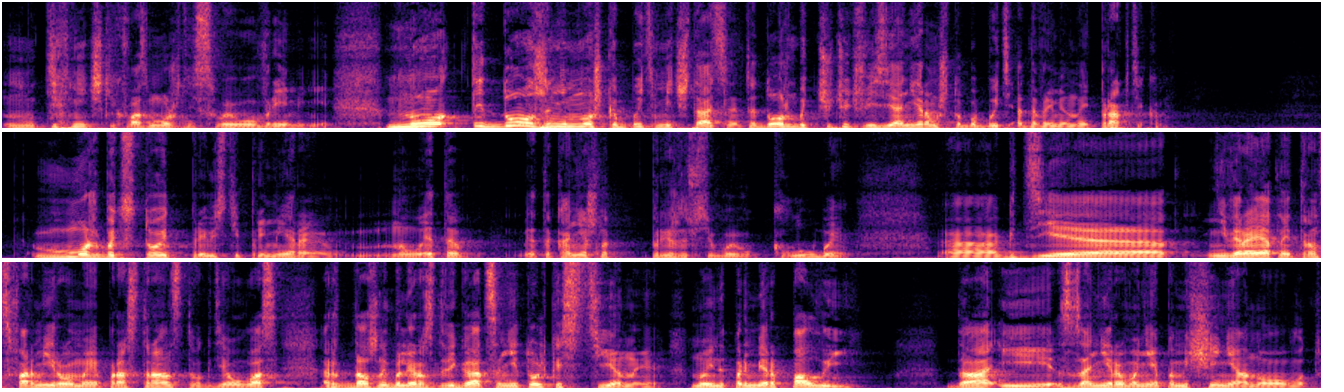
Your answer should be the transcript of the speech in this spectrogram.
ну, технических возможностей своего времени. Но ты должен немножко быть мечтателем, ты должен быть чуть-чуть визионером, чтобы быть одновременно и практиком. Может быть, стоит привести примеры. Ну, это, это конечно, прежде всего его клубы, где невероятные трансформируемые пространства, где у вас должны были раздвигаться не только стены, но и, например, полы. Да, и зонирование помещения, оно вот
